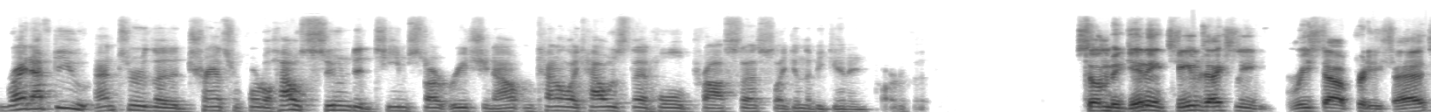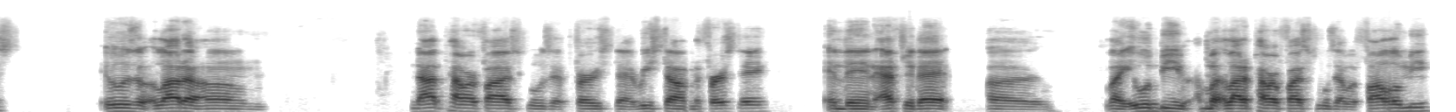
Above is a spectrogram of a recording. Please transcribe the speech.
right after you enter the transfer portal, how soon did teams start reaching out and kind of like how was that whole process like in the beginning part of it? So in the beginning, teams actually reached out pretty fast. It was a lot of um not power five schools at first that reached out on the first day. And then after that, uh like it would be a lot of power five schools that would follow me.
